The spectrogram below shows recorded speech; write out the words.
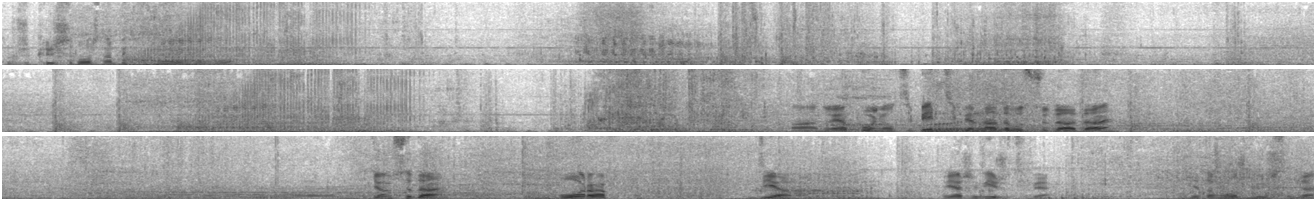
Тут же крыша должна быть. Во, во, во. А, ну я понял. Теперь тебе надо вот сюда, да? Идем сюда. Боров. Где она? Я же вижу тебя. Где-то вошкаешься, да?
